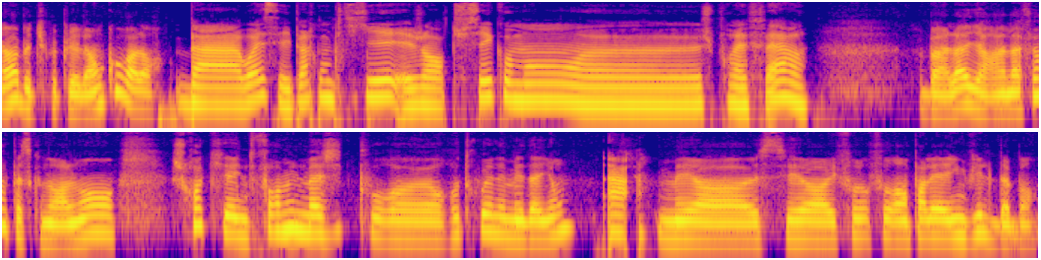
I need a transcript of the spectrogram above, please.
Ah, bah tu peux plus aller en cours alors. Bah ouais, c'est hyper compliqué. Et genre, tu sais comment je pourrais faire? Bah là, il y a rien à faire parce que normalement, je crois qu'il y a une formule magique pour euh, retrouver les médaillons. Ah. Mais euh, c'est, euh, il faut, faudra en parler à Ingvild d'abord.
